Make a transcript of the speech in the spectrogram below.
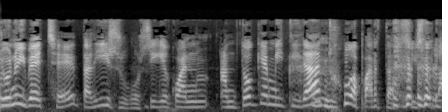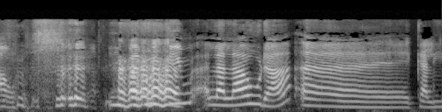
Jo no hi veig, eh? T'aviso. O sigui, quan em toqui a mi tirar, tu aparta't, sisplau. I per últim, la Laura, eh, que li...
